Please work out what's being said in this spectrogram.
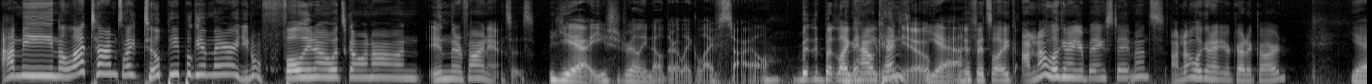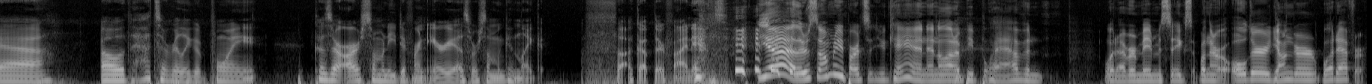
I mean, a lot of times, like, till people get married, you don't fully know what's going on in their finances. Yeah, you should really know their like lifestyle. But, but like, how can you? Yeah. If it's like, I'm not looking at your bank statements, I'm not looking at your credit card. Yeah. Oh, that's a really good point. because there are so many different areas where someone can like fuck up their finance. yeah, there's so many parts that you can, and a lot of people have, and whatever made mistakes when they're older, younger, whatever,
